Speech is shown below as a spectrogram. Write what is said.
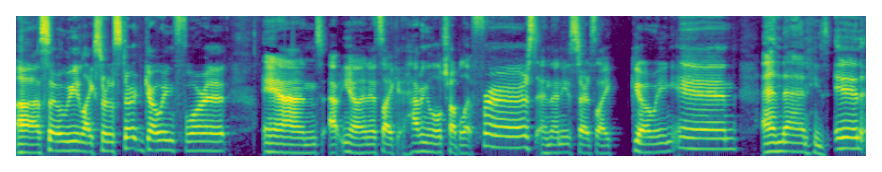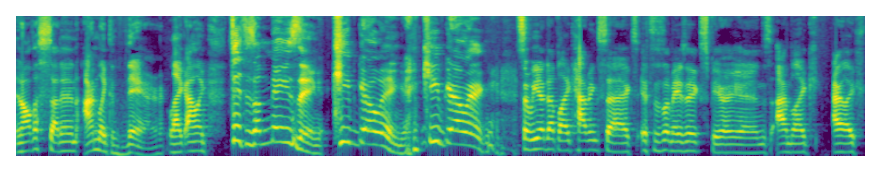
Uh, so we like sort of start going for it and uh, you know and it's like having a little trouble at first and then he starts like going in and then he's in and all of a sudden i'm like there. Like i'm like this is amazing! Keep going! Keep going! So we end up like having sex. It's this amazing experience. I'm like i like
